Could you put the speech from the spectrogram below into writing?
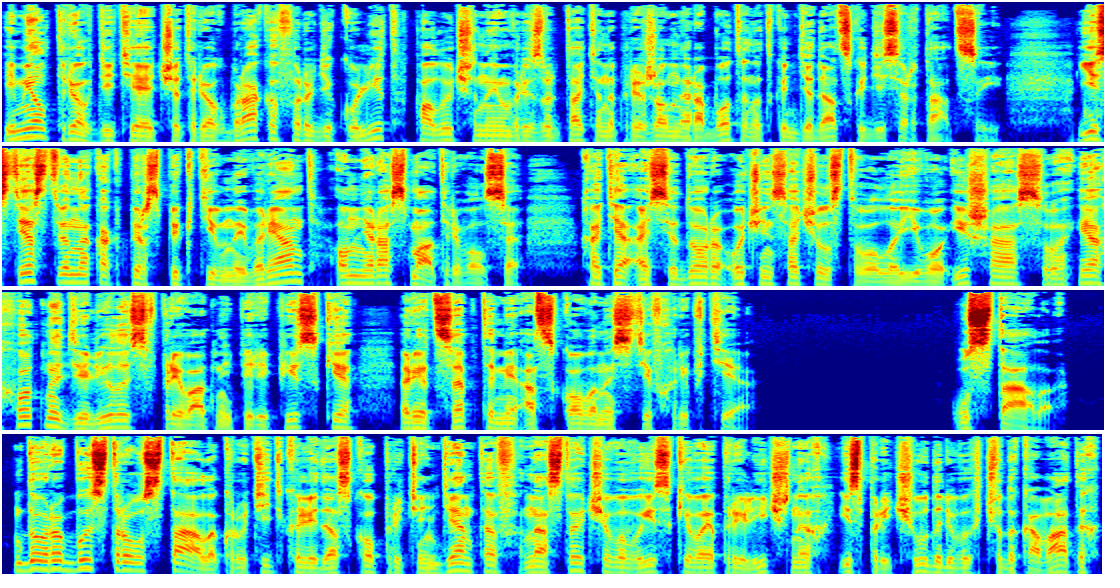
имел трех детей от четырех браков и радикулит, полученный им в результате напряженной работы над кандидатской диссертацией. Естественно, как перспективный вариант, он не рассматривался, хотя Асидора очень сочувствовала его и Шасу и охотно делилась в приватной переписке рецептами от скованности в хребте. Устала. Дора быстро устала крутить калейдоскоп претендентов, настойчиво выискивая приличных, из причудливых, чудаковатых,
